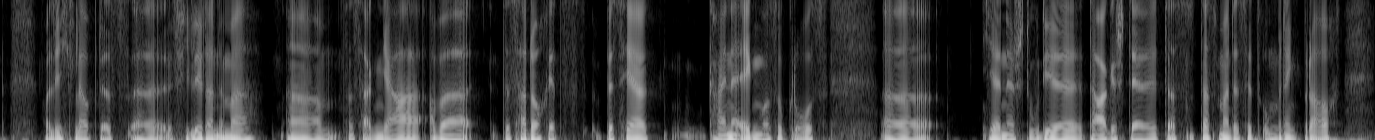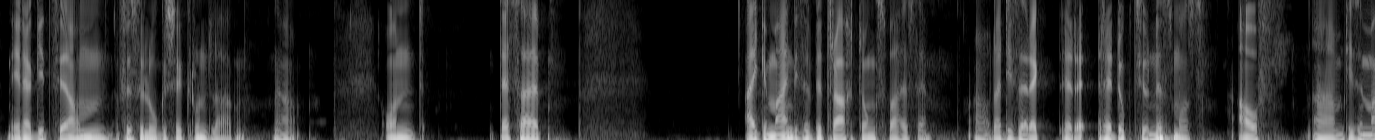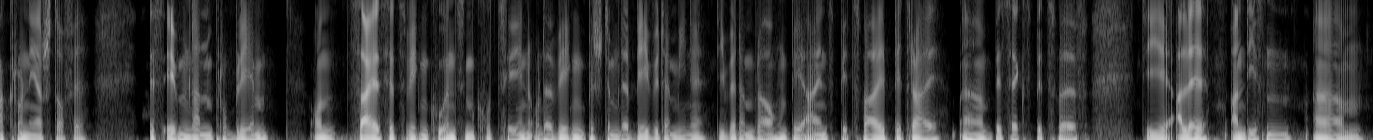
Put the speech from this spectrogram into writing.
weil ich glaube, dass äh, viele dann immer ähm, sagen, ja, aber das hat doch jetzt bisher keiner irgendwo so groß äh, hier in der Studie dargestellt, dass, dass man das jetzt unbedingt braucht. Nee, da geht es ja um physiologische Grundlagen. Ja. Und deshalb allgemein diese Betrachtungsweise äh, oder dieser Re Re Reduktionismus auf ähm, diese Makronährstoffe ist eben dann ein Problem. Und sei es jetzt wegen Coenzym Q10 oder wegen bestimmter B-Vitamine, die wir dann brauchen, B1, B2, B3, äh, B6, B12, die alle an diesen ähm,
